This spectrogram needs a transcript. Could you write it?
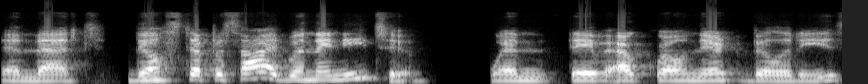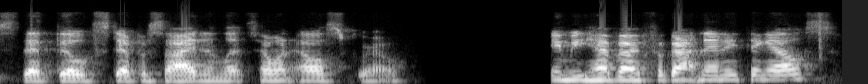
and that they'll step aside when they need to, when they've outgrown their abilities, that they'll step aside and let someone else grow. Amy, have I forgotten anything else?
